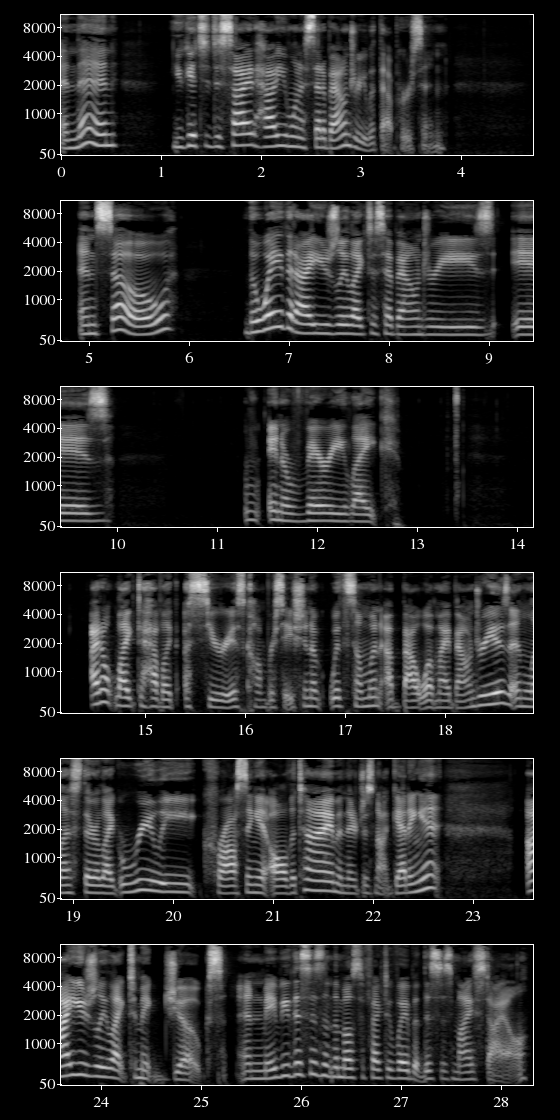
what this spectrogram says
And then you get to decide how you want to set a boundary with that person. And so, the way that I usually like to set boundaries is in a very like I don't like to have like a serious conversation with someone about what my boundary is unless they're like really crossing it all the time and they're just not getting it. I usually like to make jokes, and maybe this isn't the most effective way, but this is my style.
